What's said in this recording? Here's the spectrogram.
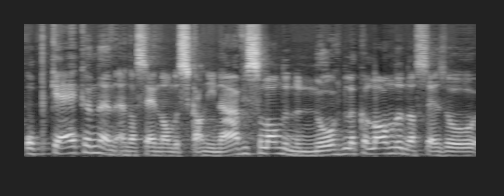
opkijken, en, en dat zijn dan de Scandinavische landen, de noordelijke landen, dat zijn zo,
